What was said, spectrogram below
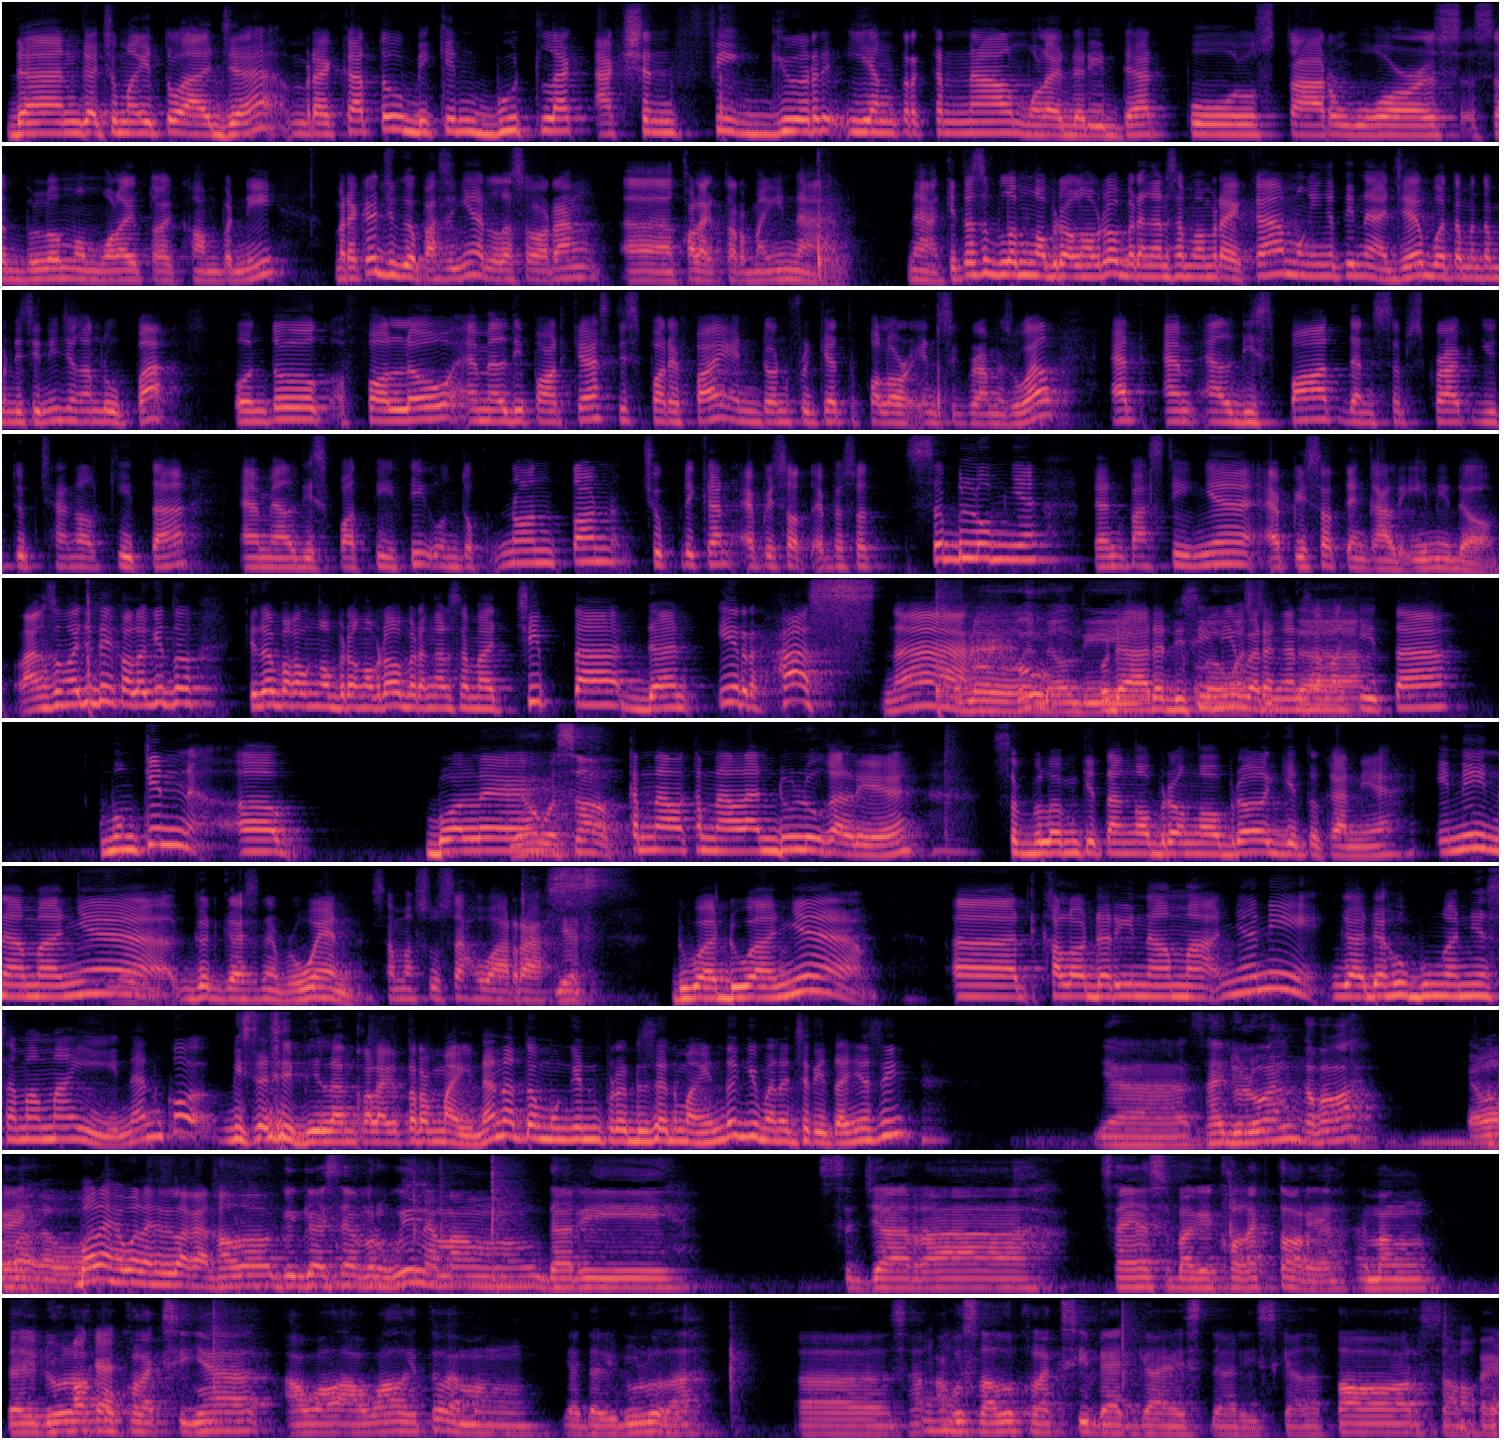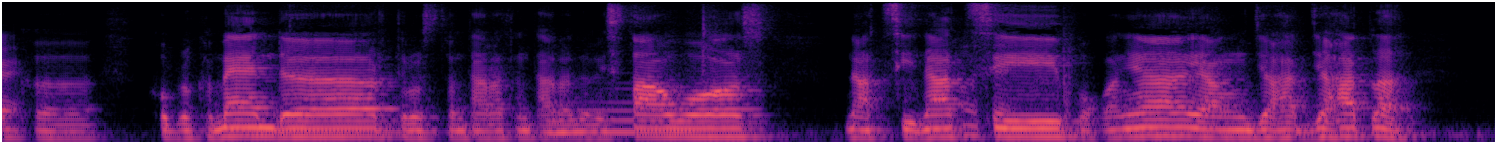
Dan gak cuma itu aja, mereka tuh bikin bootleg action figure yang terkenal mulai dari Deadpool, Star Wars, sebelum memulai toy company. Mereka juga pastinya adalah seorang uh, kolektor mainan. Nah, kita sebelum ngobrol-ngobrol barengan sama mereka, mau ngingetin aja buat teman-teman di sini jangan lupa untuk follow MLD Podcast di Spotify and don't forget to follow our Instagram as well at MLD Spot dan subscribe YouTube channel kita MLD Spot TV untuk nonton cuplikan episode-episode sebelumnya dan pastinya episode yang kali ini dong. Langsung aja deh kalau gitu kita bakal ngobrol-ngobrol barengan sama Cipta dan Irhas. Nah, Halo, MLD. udah ada di Halo, sini Mas barengan Cipta. sama kita. Mungkin uh, boleh Yo, what's up? kenal-kenalan dulu kali ya. Sebelum kita ngobrol-ngobrol gitu kan ya. Ini namanya Good Guys Never Win sama Susah Waras. Yes. Dua-duanya eh, kalau dari namanya nih nggak ada hubungannya sama mainan kok bisa dibilang kolektor mainan atau mungkin produsen mainan tuh gimana ceritanya sih? Ya saya duluan nggak apa-apa. Gak gak apa-apa. Boleh, boleh silakan. Kalau Good Guys Never Win emang dari sejarah saya sebagai kolektor ya. Emang dari dulu Oke. aku koleksinya awal-awal itu emang ya dari dulu lah. Eh, sa- Aku selalu koleksi bad guys dari Skeletor sampai Oke. ke Cobra Commander, terus tentara-tentara dari Star Wars, Nazi-Nazi, pokoknya yang jahat-jahat lah.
